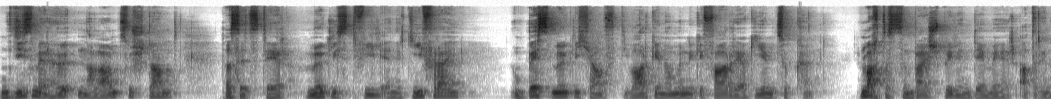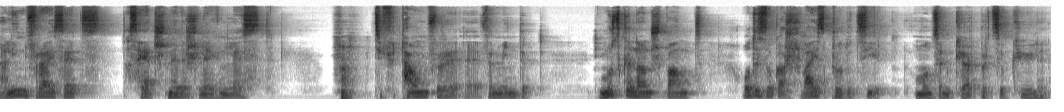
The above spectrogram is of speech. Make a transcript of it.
In diesem erhöhten Alarmzustand, da setzt er möglichst viel Energie frei, um bestmöglich auf die wahrgenommene Gefahr reagieren zu können. Er macht das zum Beispiel, indem er Adrenalin freisetzt, das Herz schneller schlägen lässt, hm, die Verdauung äh, vermindert, die Muskeln anspannt oder sogar Schweiß produziert, um unseren Körper zu kühlen.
